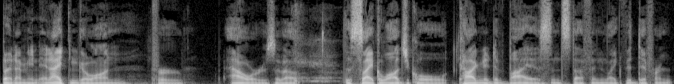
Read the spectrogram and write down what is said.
but I mean, and I can go on for hours about the psychological cognitive bias and stuff, and like the different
